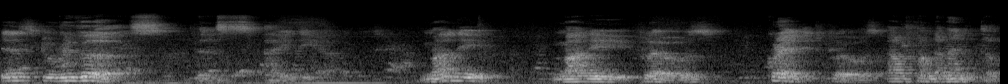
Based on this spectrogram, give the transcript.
is to reverse this idea. Money, money flows, credit flows are fundamental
